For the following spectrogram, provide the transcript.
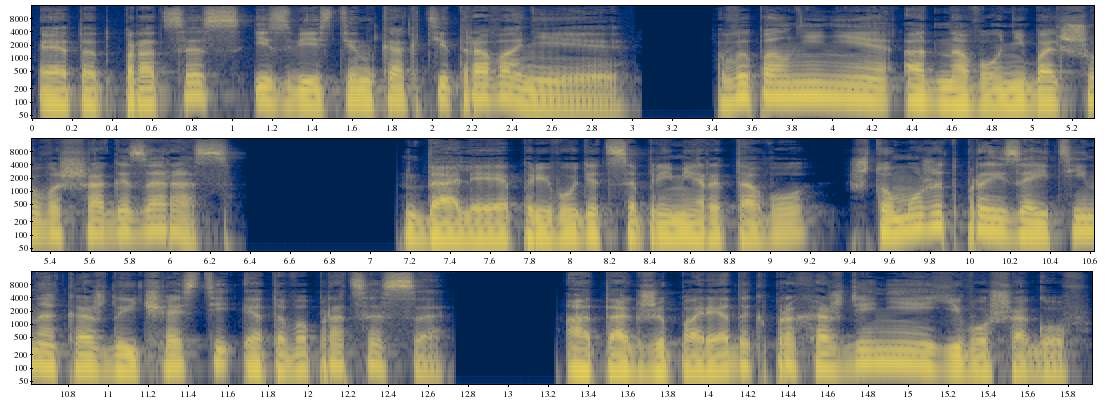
Этот процесс известен как титрование, выполнение одного небольшого шага за раз. Далее приводятся примеры того, что может произойти на каждой части этого процесса, а также порядок прохождения его шагов.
